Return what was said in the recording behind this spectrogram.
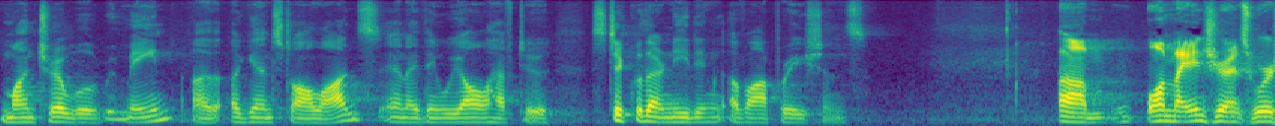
mantra will remain uh, against all odds. And I think we all have to stick with our needing of operations. Um, on my insurance, we're,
